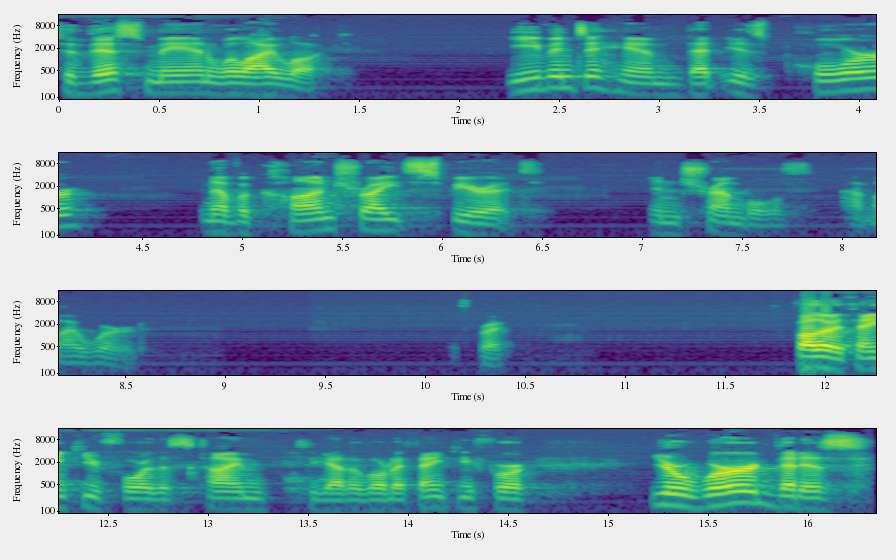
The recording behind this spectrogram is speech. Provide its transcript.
to this man will I look, even to him that is poor and of a contrite spirit and trembles at my word. Let's pray. Father, I thank you for this time together, Lord. I thank you for your word that is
